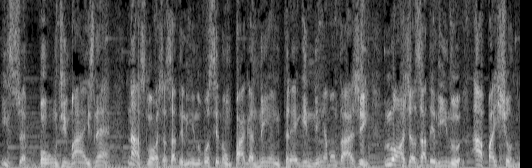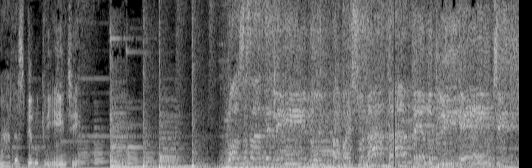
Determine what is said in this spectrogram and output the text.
Isso é bom demais, né? Nas lojas Adelino você não paga nem a entrega e nem a montagem. Lojas Adelino, apaixonadas pelo cliente. Lojas Adelino, apaixonada pelo cliente.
